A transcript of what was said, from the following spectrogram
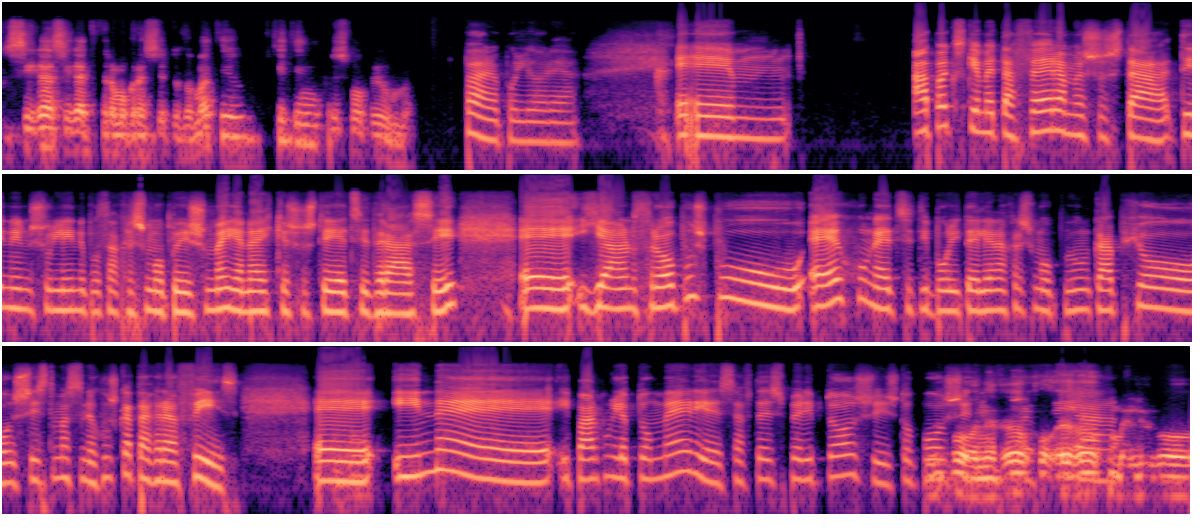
σιγά σιγά τη θερμοκρασία του δωματίου και την χρησιμοποιούμε. Πάρα πολύ ωραία. Ε, άπαξ και μεταφέραμε σωστά την ινσουλίνη που θα χρησιμοποιήσουμε για να έχει και σωστή έτσι δράση. Ε, για ανθρώπους που έχουν έτσι την πολυτέλεια να χρησιμοποιούν κάποιο σύστημα συνεχούς καταγραφής, ε, είναι, υπάρχουν λεπτομέρειες σε αυτές τις περιπτώσεις, το πώς... Λοιπόν, εδώ, εδώ έχουμε λίγο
